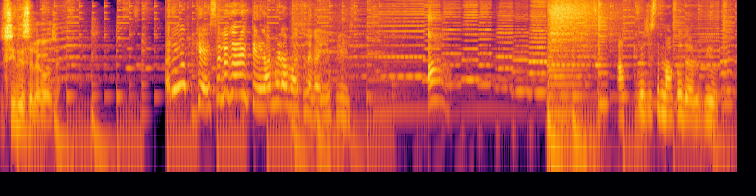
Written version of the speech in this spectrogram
सीधे से लगाओ उसे। अरे आप कैसे लगा रहे? टेढ़ा मेढ़ा मत लगाइए प्लीज़ आपकी वजह से माँ को दर्द भी हो रहा है।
